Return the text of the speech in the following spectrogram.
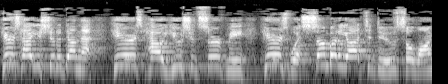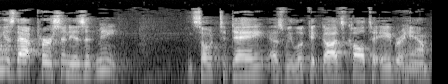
Here's how you should have done that. Here's how you should serve me. Here's what somebody ought to do so long as that person isn't me. And so today, as we look at God's call to Abraham,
